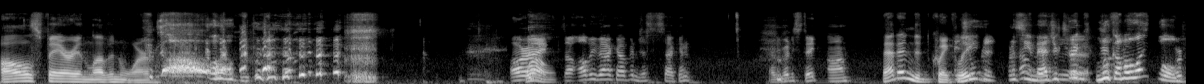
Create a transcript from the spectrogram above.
all's fair in love and war. Oh! All right. Whoa. So I'll be back up in just a second. Everybody, stay calm. That ended quickly. Jordan, want to see a magic yeah. trick? Look, I'm a light We're bulb.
